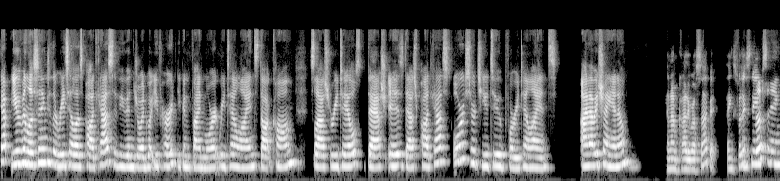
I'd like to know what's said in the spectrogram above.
Yep. You've been listening to the Retail Is podcast. If you've enjoyed what you've heard, you can find more at retailalliance.com slash retails dash is dash podcast or search YouTube for Retail Alliance. I'm Abby Cheyenne. And I'm Kylie Ross Thanks for listening. Thanks for listening.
